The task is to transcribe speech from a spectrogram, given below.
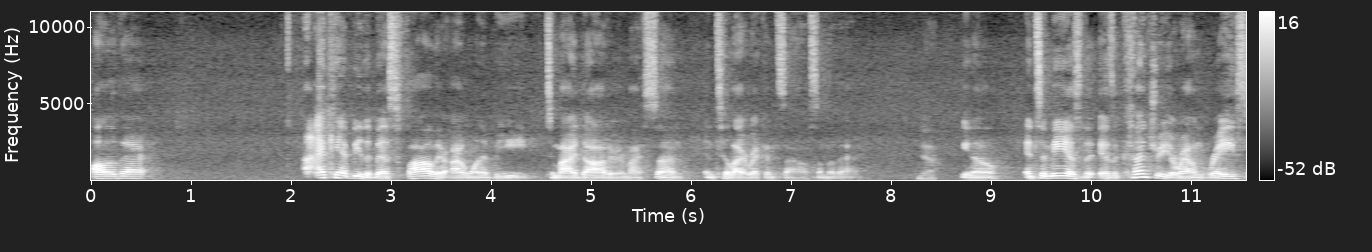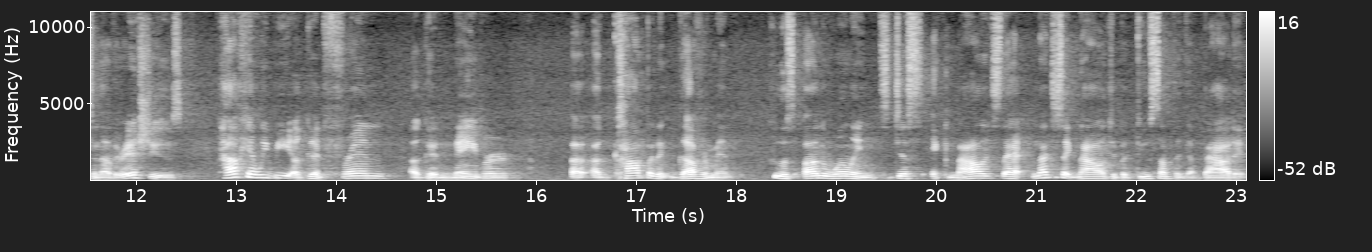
all of that, I can't be the best father I want to be to my daughter and my son until I reconcile some of that. Yeah. You know? And to me, as, the, as a country around race and other issues, how can we be a good friend, a good neighbor, a, a competent government who is unwilling to just acknowledge that, not just acknowledge it, but do something about it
